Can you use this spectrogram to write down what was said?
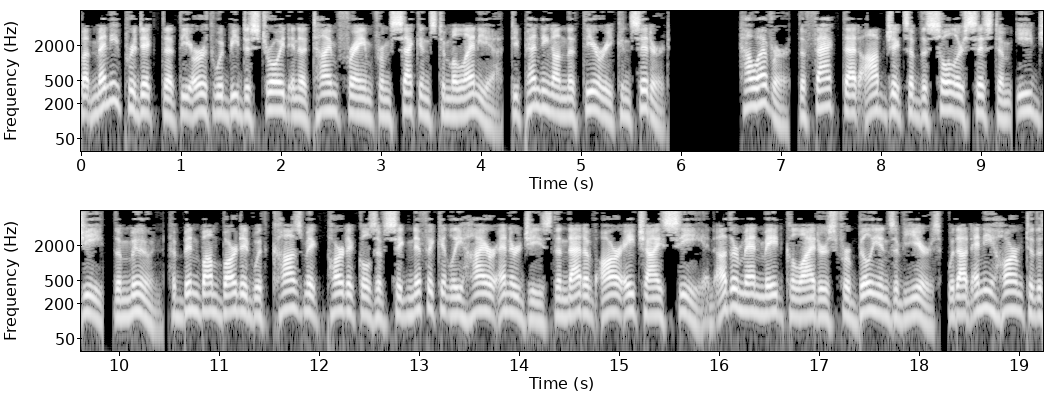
but many predict that the Earth would be destroyed in a time frame from seconds to millennia, depending on the theory considered. However, the fact that objects of the Solar System e.g., the Moon have been bombarded with cosmic particles of significantly higher energies than that of RHIC and other man-made colliders for billions of years, without any harm to the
